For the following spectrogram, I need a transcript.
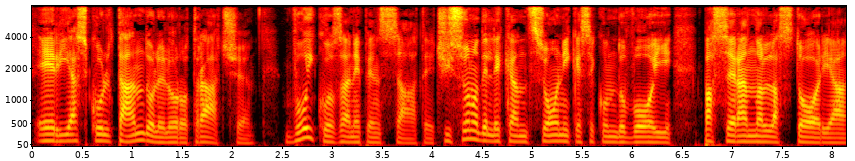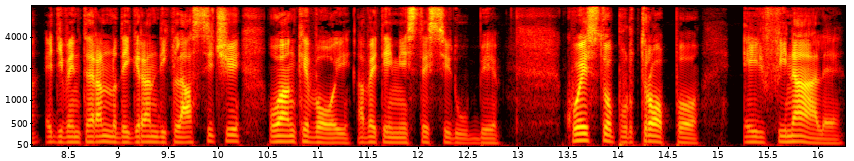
e riascoltando le loro tracce. Voi cosa ne pensate? Ci sono delle canzoni che secondo voi passeranno alla storia e diventeranno dei grandi classici o anche voi avete i miei stessi dubbi? Questo purtroppo è il finale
